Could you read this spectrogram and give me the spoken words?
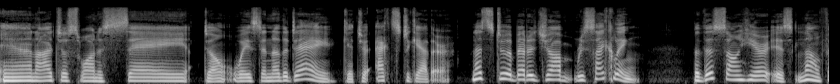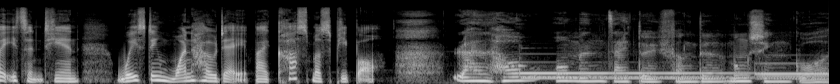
And I just want to say, don't waste another day. Get your acts together. Let's do a better job recycling. But this song here is 浪费一整天, Wasting One Whole Day by Cosmos People. 然后我们在对方的梦醒过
